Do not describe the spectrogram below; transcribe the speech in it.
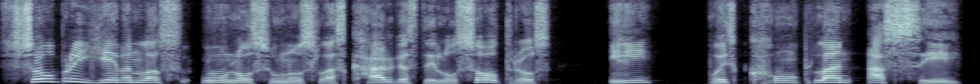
sobrellevan los unos unos las cargas de los otros y pues cumplan así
